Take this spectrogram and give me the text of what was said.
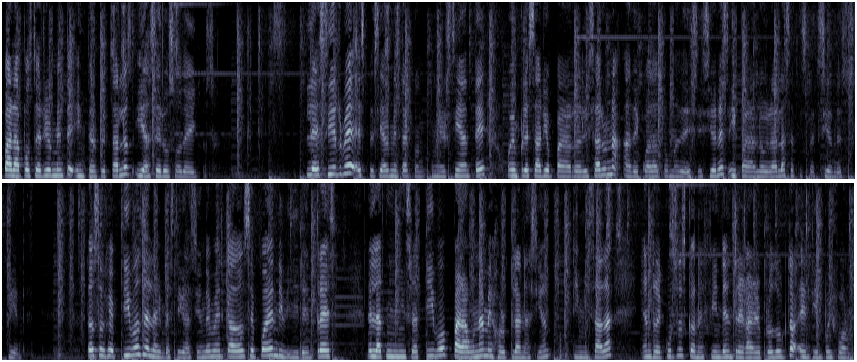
para posteriormente interpretarlos y hacer uso de ellos. Le sirve especialmente al comerciante o empresario para realizar una adecuada toma de decisiones y para lograr la satisfacción de sus clientes. Los objetivos de la investigación de mercado se pueden dividir en tres. El administrativo para una mejor planación optimizada en recursos con el fin de entregar el producto en tiempo y forma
